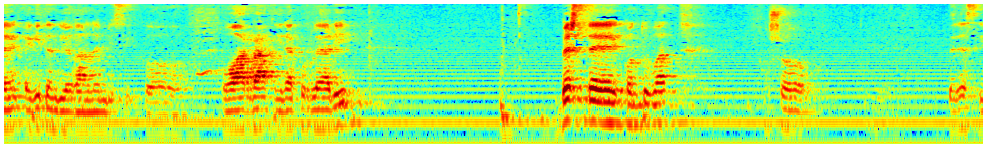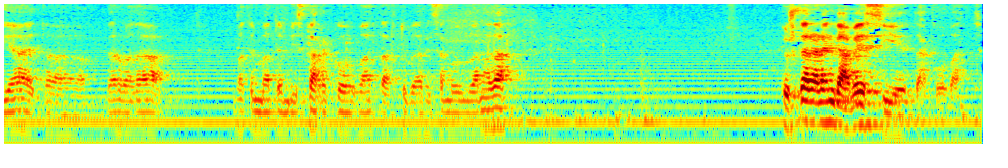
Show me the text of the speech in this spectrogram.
egiten dio da lehen biziko oharra irakurleari, Beste kontu bat oso berezia eta behar bada baten baten bizkarreko bat hartu behar izango dudana da. Euskararen gabezietako bat.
